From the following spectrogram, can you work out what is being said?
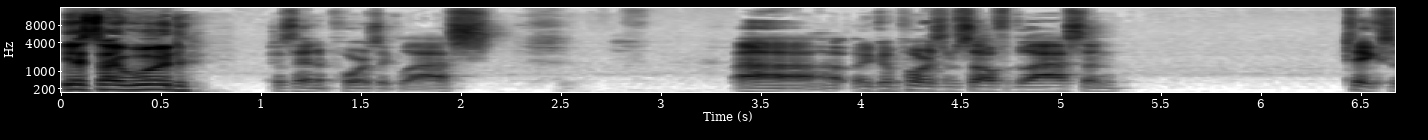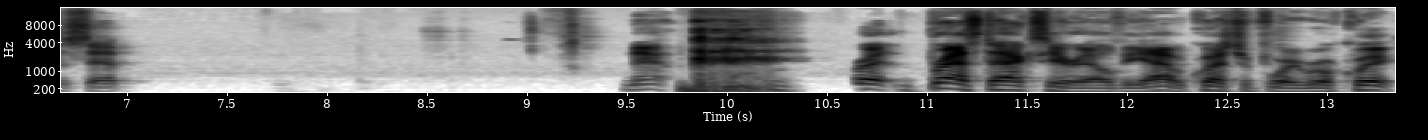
Yes, I would. Goes ahead and pours a glass. Uh, he pours himself a glass and takes a sip. Now, bra- brass tacks here, LV. I have a question for you, real quick.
